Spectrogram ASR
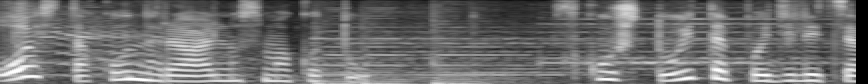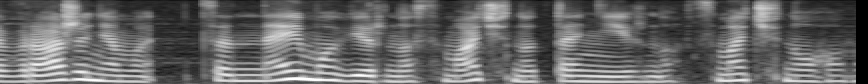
ось таку нереальну смакоту. Скуштуйте, поділіться враженнями, це неймовірно смачно та ніжно. Смачного!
